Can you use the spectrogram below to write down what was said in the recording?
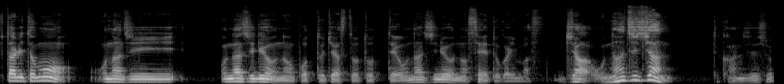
2人とも同じ同じ量のポッドキャストを取って同じ量の生徒がいます。じゃあ同じじゃんって感じでしょ？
